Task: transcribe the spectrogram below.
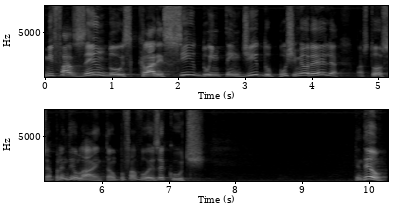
me fazendo esclarecido, entendido, puxe minha orelha. Pastor, você aprendeu lá, então, por favor, execute. Entendeu?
